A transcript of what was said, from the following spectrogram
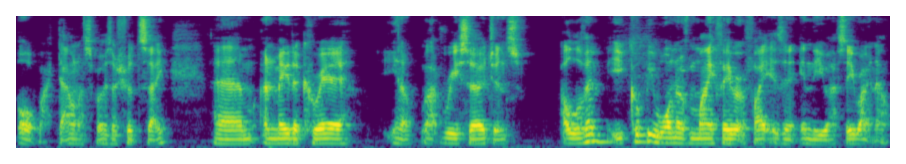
or back down, I suppose I should say, um, and made a career, you know, that resurgence. I love him. He could be one of my favourite fighters in, in the UFC right now.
